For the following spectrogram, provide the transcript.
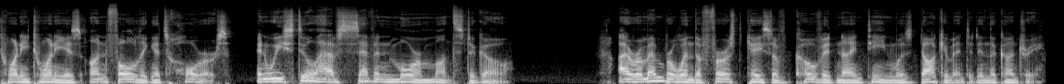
2020 is unfolding its horrors, and we still have seven more months to go. I remember when the first case of COVID 19 was documented in the country.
